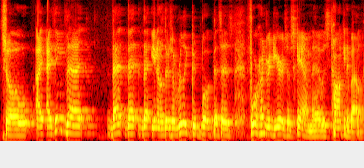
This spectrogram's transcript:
So I, I think that that that that you know there's a really good book that says 400 years of scam that I was talking about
